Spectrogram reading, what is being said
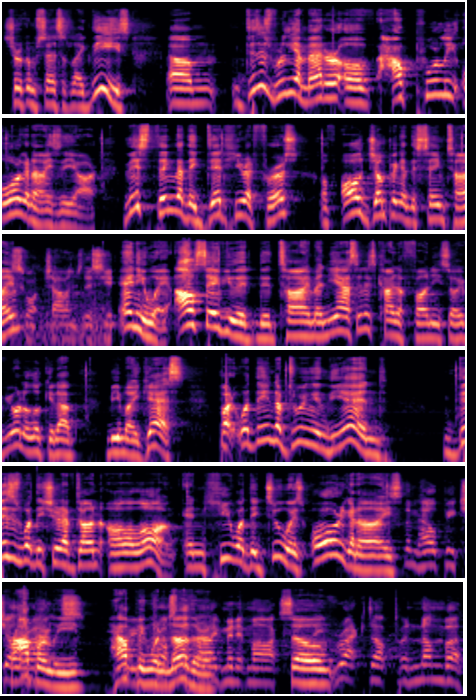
circumstances like these. Um, this is really a matter of how poorly organized they are. This thing that they did here at first, of all jumping at the same time. SWAT challenge this year. Anyway, I'll save you the, the time, and yes, it is kind of funny, so if you want to look it up, be my guest. But what they end up doing in the end, this is what they should have done all along. And here, what they do is organize Them help each other properly. Helping one another. So- They've racked up a number.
